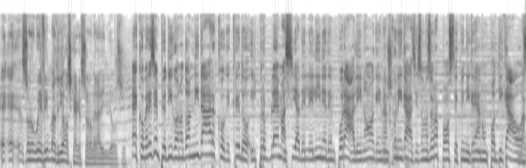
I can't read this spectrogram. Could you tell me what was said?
E, e sono quei film matriosca che sono meravigliosi. Ecco, per esempio dicono Donny Darko che credo il problema sia delle linee temporali, no? che in Eh, alcuni certo. casi sono sovrapposte e quindi creano un po' di caos. Ma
